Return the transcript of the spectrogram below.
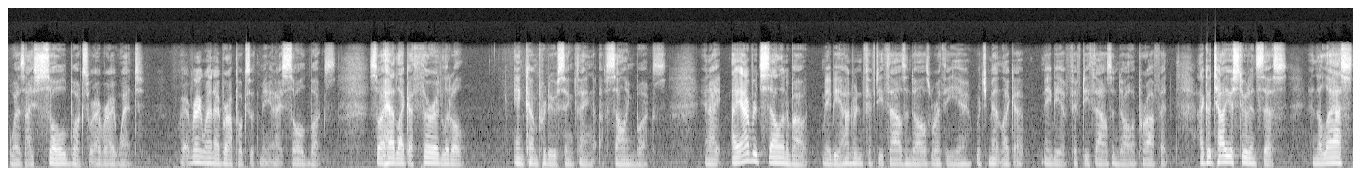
was I sold books wherever I went. Wherever I went, I brought books with me, and I sold books. So I had like a third little income producing thing of selling books. And I, I averaged selling about maybe $150,000 worth a year, which meant like a maybe a $50,000 profit. I could tell your students this in the last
